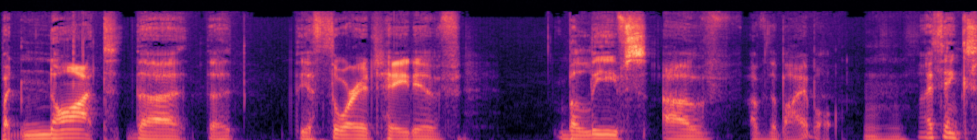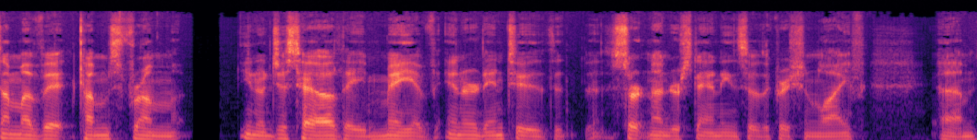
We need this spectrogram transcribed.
but not the the the authoritative beliefs of of the Bible. I think some of it comes from, you know, just how they may have entered into the, certain understandings of the Christian life. Um,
